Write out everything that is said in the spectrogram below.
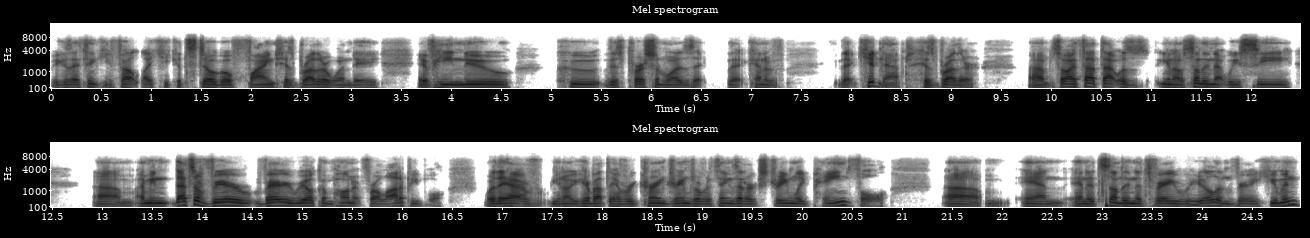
because I think he felt like he could still go find his brother one day if he knew who this person was that, that kind of that kidnapped his brother um, so I thought that was, you know, something that we see. Um, I mean, that's a very, very real component for a lot of people where they have, you know, you hear about they have recurring dreams over things that are extremely painful. Um, and, and it's something that's very real and very human.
